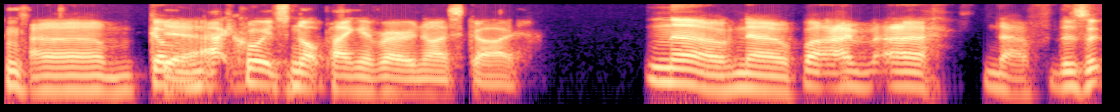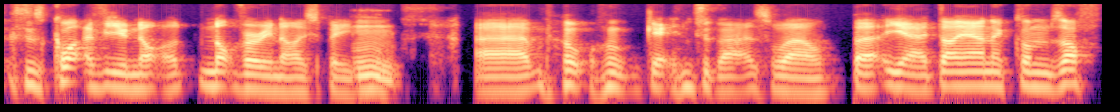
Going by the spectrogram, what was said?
Um, go yeah, and- Aykroyd's not playing a very nice guy. no, no, but I'm uh, no. There's a, there's quite a few not not very nice people. Mm. Uh, but we'll get into that as well. But yeah, Diana comes off,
